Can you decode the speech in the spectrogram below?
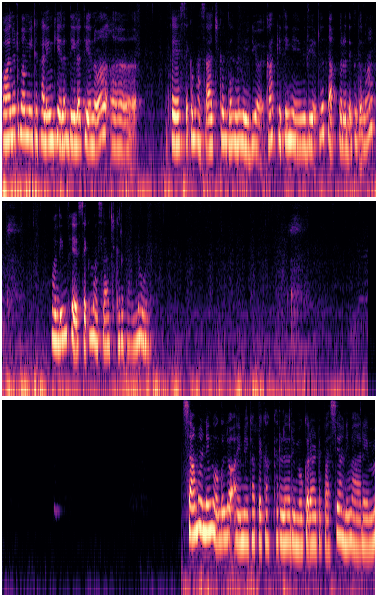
ඔයාලට මම ඊට කලින් කියලා දීලා තියෙනවා ෆේස් එක මසාජ් කරගන්න වීඩියෝ එකක් ඉතින් ඒ විදියට තප්පර දෙක තුනක් හොඳින් ෆේස් එක මසාජ් කරගන්න ඕනේ සාමාන්‍යයෙන් ඔගොල්ලෝ අයි මේකප් එකක් කරලා රිමූව් කරාට පස්සේ අනිවාර්යයෙන්ම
